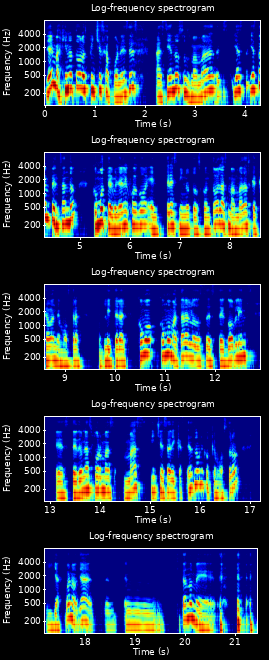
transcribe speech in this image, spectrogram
Ya imagino todos los pinches japoneses haciendo sus mamadas. Ya, ya están pensando cómo terminar el juego en tres minutos, con todas las mamadas que acaban de mostrar. Literal. Cómo, cómo matar a los este, goblins este, de unas formas más pinches sádicas. Es lo único que mostró y ya. Bueno, ya quitándome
